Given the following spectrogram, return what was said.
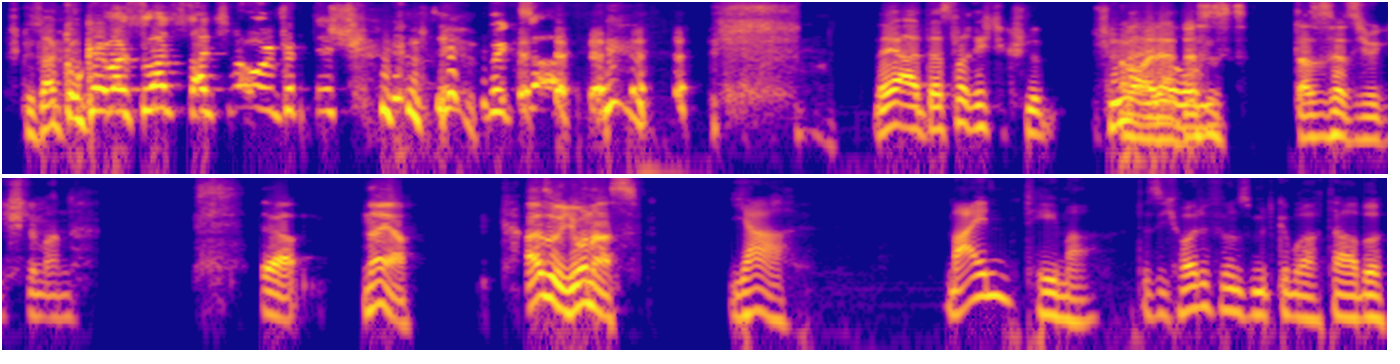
Hab ich gesagt, okay, weißt du was, als Maul, fick dich. Wichser. naja, das war richtig schlimm. Schlimme Oh, Alter, das ist, das ist, hört sich wirklich schlimm an. ja. Naja. Also, Jonas, Ja, mein Thema, das ich heute für uns mitgebracht habe,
